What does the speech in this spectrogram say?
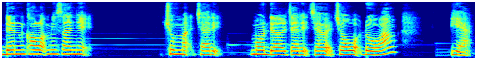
Dan kalau misalnya cuma cari modal cari cewek cowok doang, ya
